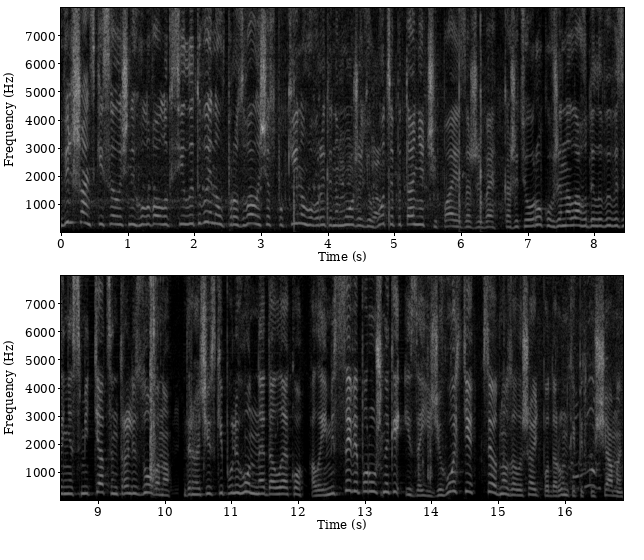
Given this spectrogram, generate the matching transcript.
Вільшанський селищний голова Олексій Литвинов про звалище спокійно говорити не може. Його це питання чіпає заживе. Каже, цього року вже налагодили вивезення сміття централізовано. Дергачівський полігон недалеко, але і місцеві порушники, і заїжджі гості все одно залишають подарунки під кущами.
